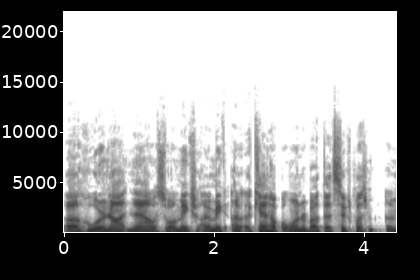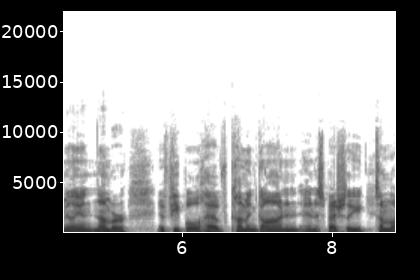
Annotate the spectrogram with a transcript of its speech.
uh, who are not now. So I make I make I can't help but wonder about that six plus million number. If people have come and gone, and, and especially some large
